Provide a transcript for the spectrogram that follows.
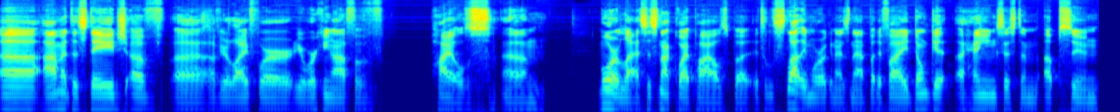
uh, I'm at the stage of uh, of your life where you're working off of piles, um, more or less. It's not quite piles, but it's slightly more organized than that. But if I don't get a hanging system up soon,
